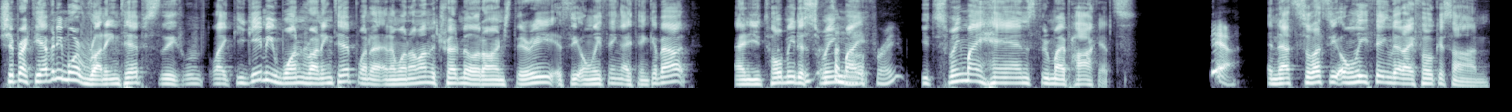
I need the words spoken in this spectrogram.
Shipwreck, do you have any more running tips? The, like you gave me one running tip when I, and when I'm on the treadmill at Orange Theory, it's the only thing I think about. And you told me to That's swing my enough, right? you'd swing my hands through my pockets. Yeah. And that's so that's the only thing that I focus on.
